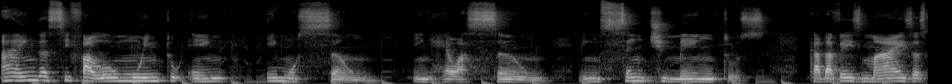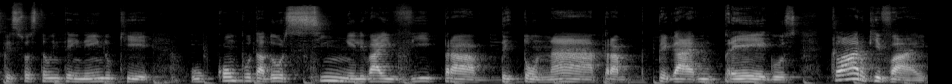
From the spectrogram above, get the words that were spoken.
ainda se falou muito em emoção em relação, em sentimentos. Cada vez mais as pessoas estão entendendo que o computador sim, ele vai vir para detonar, para pegar empregos. Claro que vai,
